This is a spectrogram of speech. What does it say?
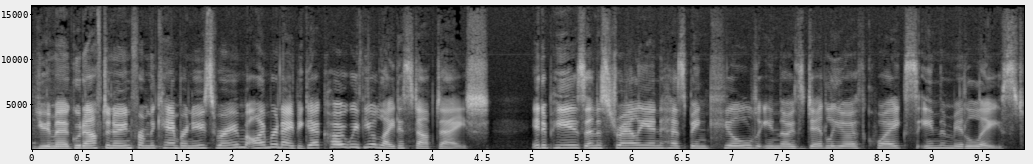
Yuma, good afternoon from the Canberra newsroom. I'm Renee Bigecko with your latest update. It appears an Australian has been killed in those deadly earthquakes in the Middle East.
